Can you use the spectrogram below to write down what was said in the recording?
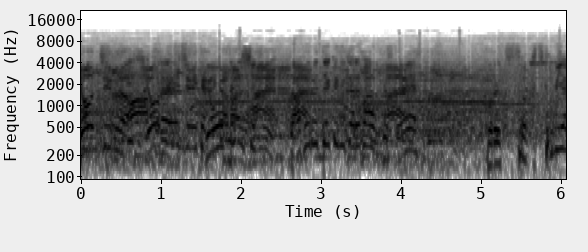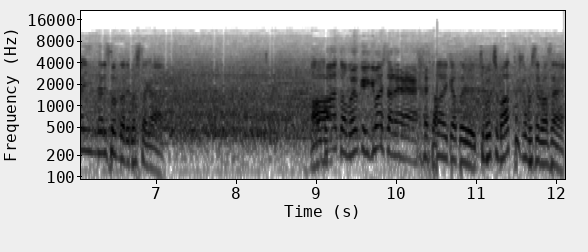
両チーム、両選手に両選手にダブルテクニカルファウルですね。これ、つかみ合いになりそうになりましたが。オバートンもよく行きましたね。じゃないかという気持ちもあったかもしれません。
